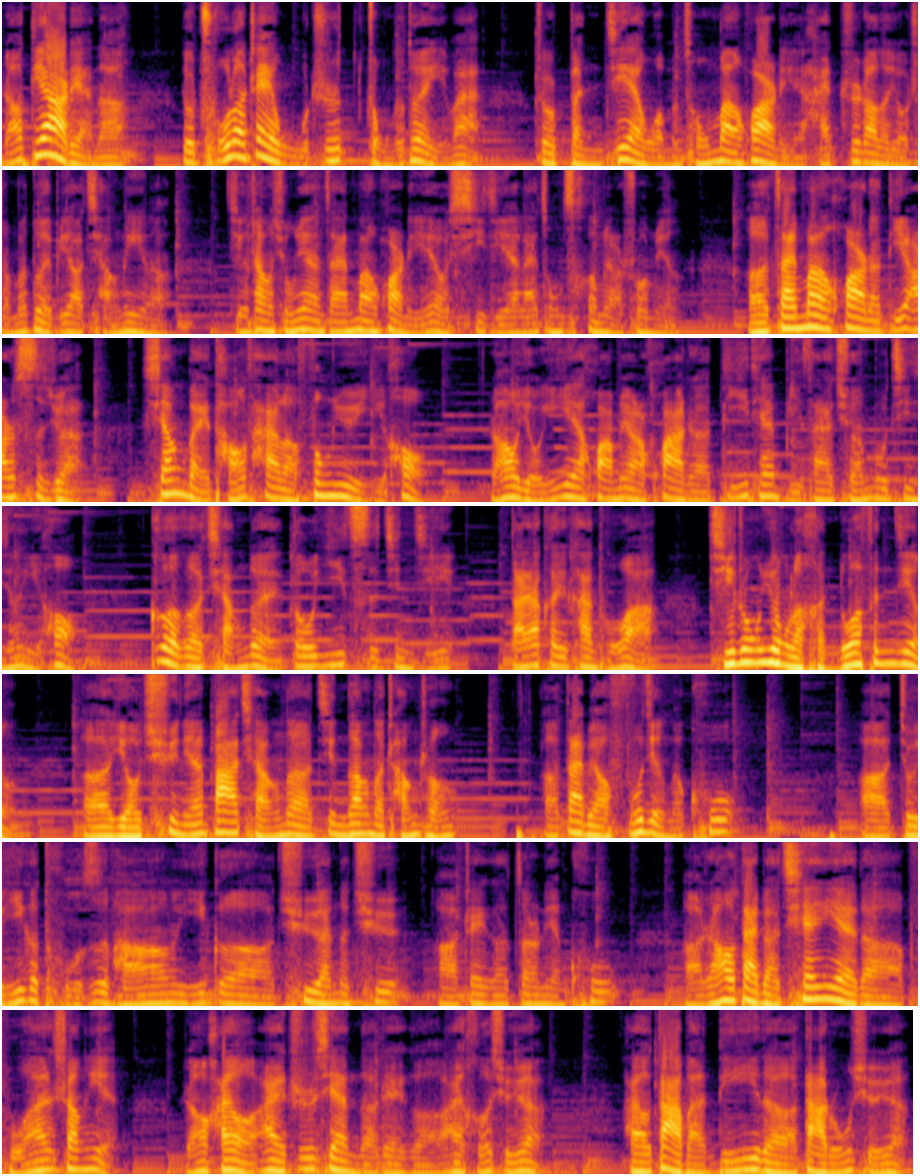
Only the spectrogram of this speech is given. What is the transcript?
然后第二点呢，就除了这五支种子队以外，就是本届我们从漫画里还知道的有什么队比较强力呢？井上雄彦在漫画里也有细节来从侧面说明，呃，在漫画的第二十四卷，湘北淘汰了丰裕以后，然后有一页画面画着第一天比赛全部进行以后，各个强队都依次晋级。大家可以看图啊，其中用了很多分镜，呃，有去年八强的静冈的长城，呃，代表福井的哭，啊，就一个土字旁，一个屈原的屈。啊，这个字儿念哭，啊，然后代表千叶的普安商业，然后还有爱知县的这个爱和学院，还有大阪第一的大荣学院。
